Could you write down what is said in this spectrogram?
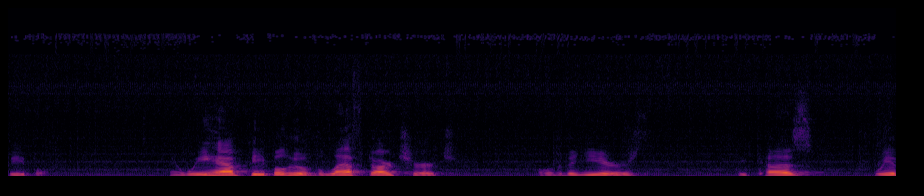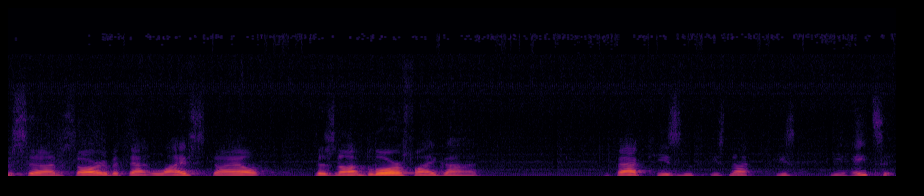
people. And we have people who have left our church over the years because we have said, I'm sorry, but that lifestyle does not glorify God. In fact, he's, he's not, he's, he hates it.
